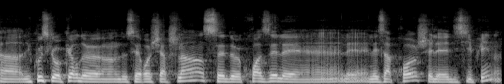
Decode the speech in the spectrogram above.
Euh, du coup, ce qui est au cœur de, ces recherches-là, c'est de croiser les, approches et les disciplines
